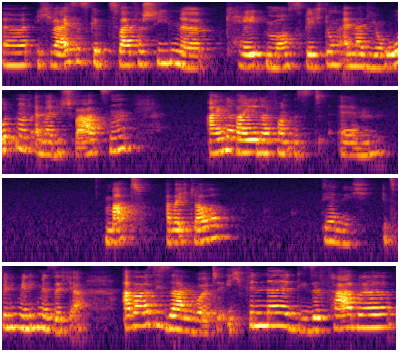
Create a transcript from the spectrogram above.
Äh, ich weiß, es gibt zwei verschiedene Kate Moss Richtungen. Einmal die roten und einmal die schwarzen. Eine Reihe davon ist ähm, matt, aber ich glaube, der nicht. Jetzt bin ich mir nicht mehr sicher. Aber was ich sagen wollte, ich finde diese Farbe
